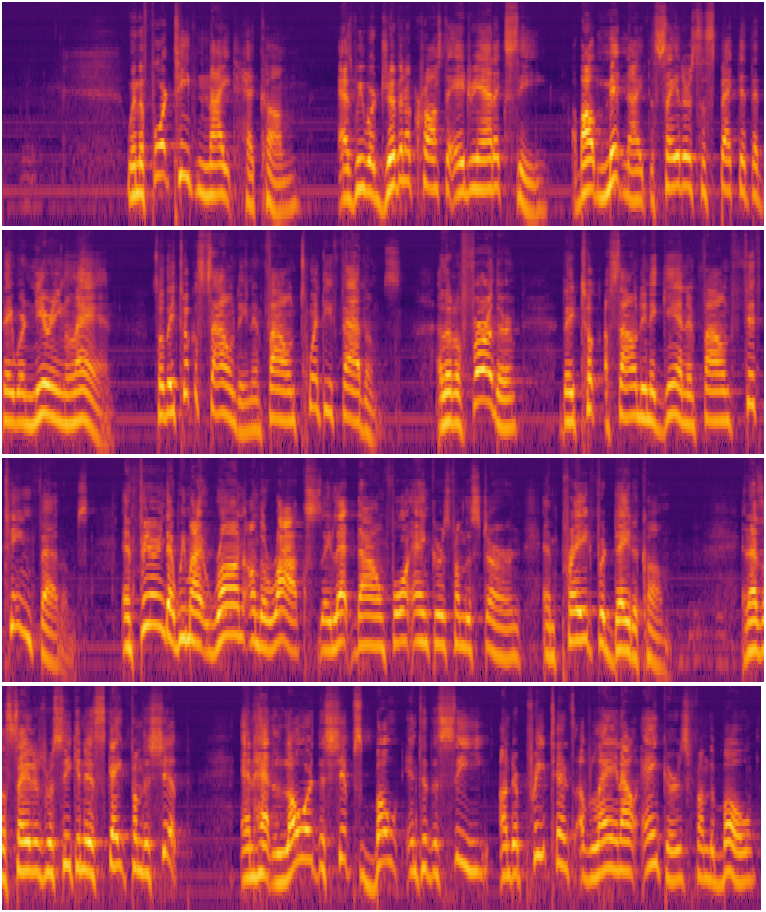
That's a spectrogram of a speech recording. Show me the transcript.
When the 14th night had come, as we were driven across the Adriatic Sea, about midnight the sailors suspected that they were nearing land. So they took a sounding and found 20 fathoms. A little further, they took a sounding again and found 15 fathoms. And fearing that we might run on the rocks, they let down four anchors from the stern and prayed for day to come. And as the sailors were seeking to escape from the ship and had lowered the ship's boat into the sea under pretense of laying out anchors from the bow,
